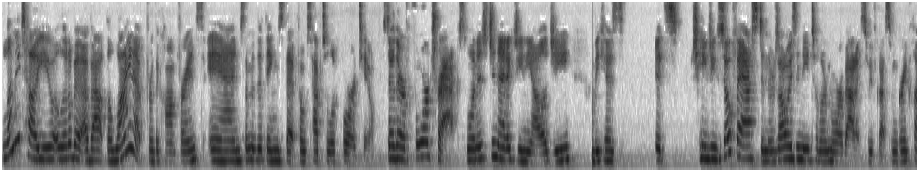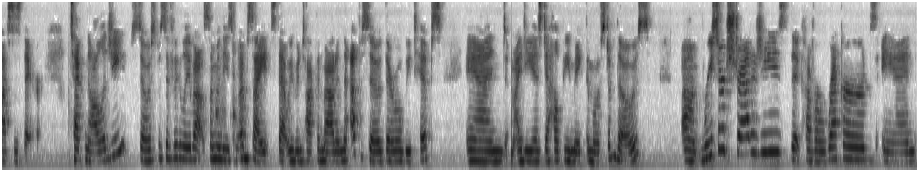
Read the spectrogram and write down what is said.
let me tell you a little bit about the lineup for the conference and some of the things that folks have to look forward to. So there are four tracks. One is genetic genealogy because it's changing so fast and there's always a need to learn more about it. So we've got some great classes there. Technology, so specifically about some of these websites that we've been talking about in the episode, there will be tips and ideas to help you make the most of those. Um, research strategies that cover records and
